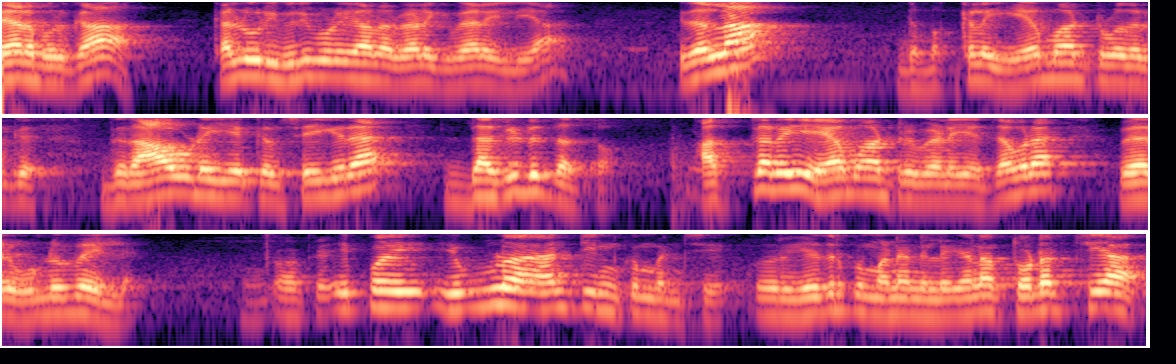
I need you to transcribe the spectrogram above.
நேரம் இருக்கா? கல்லூரி விரிவுரையாளர் வேலைக்கு வேலை இல்லையா? இதெல்லாம் இந்த மக்களை ஏமாற்றுவதற்கு திராவிட இயக்கம் செய்கிற தகிடு தத்துவம் அத்தனை ஏமாற்று வேலையை தவிர வேறு ஒன்றுமே இல்லை. ஓகே. இப்போ இவ்வளோ ஆன்டி இன்கம்பன்சி ஒரு எதிர்ப்பு மனநிலை. ஏன்னா தொடர்ச்சியாக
